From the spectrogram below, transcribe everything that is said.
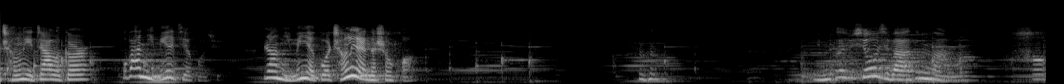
在城里扎了根儿，我把你们也接过去，让你们也过城里人的生活。你们快去休息吧，这么晚了。好，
